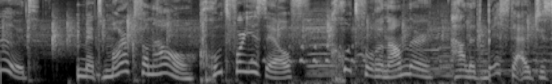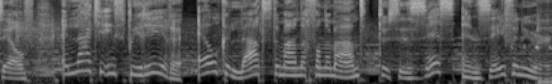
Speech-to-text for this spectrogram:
Good. Met Mark van Hal. Goed voor jezelf, goed voor een ander. Haal het beste uit jezelf en laat je inspireren. Elke laatste maandag van de maand tussen 6 en 7 uur.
